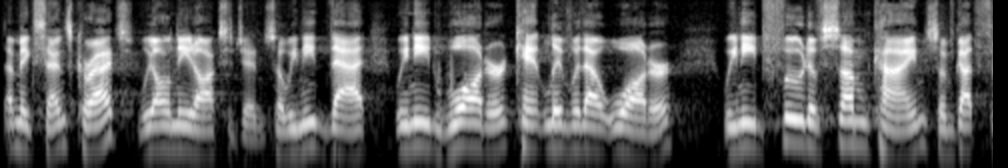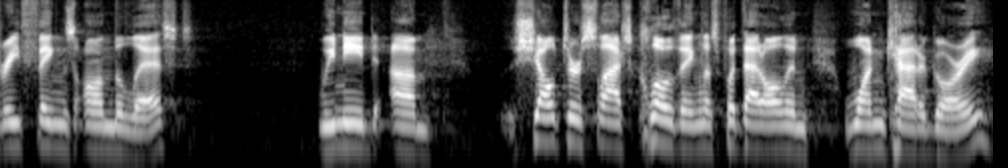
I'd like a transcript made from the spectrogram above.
That makes sense, correct? We all need oxygen. So we need that. We need water, can't live without water. We need food of some kind. So we've got three things on the list. We need um, shelter slash clothing. Let's put that all in one category.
